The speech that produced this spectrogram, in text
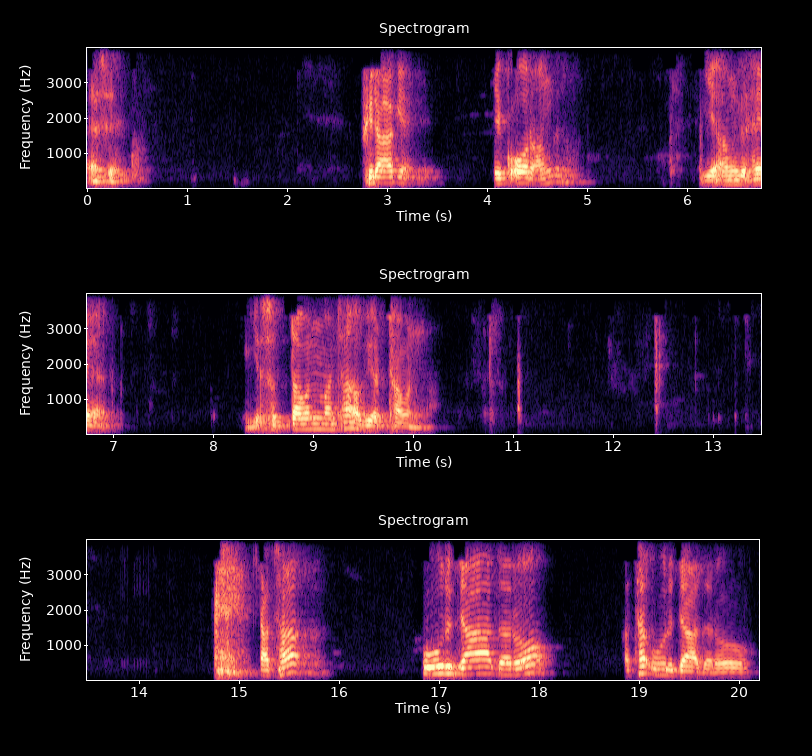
ऐसे। फिर आगे, एक और अंग। ये अंग है, ये सत्तावन में था, अभी अट्ठावन अच्छा ऊर्जा दरो अथ ऊर्जादरो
